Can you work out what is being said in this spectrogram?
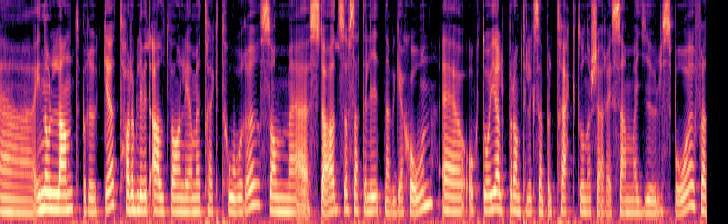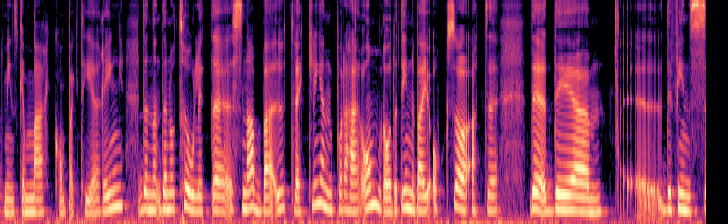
Uh, inom lantbruket har det blivit allt vanligare med traktorer som uh, stöds av satellitnavigation uh, och då hjälper de till exempel traktorn att köra i samma hjulspår för att minska markkompaktering. Den, den otroligt snabba utvecklingen på det här området innebär ju också att det, det, det finns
